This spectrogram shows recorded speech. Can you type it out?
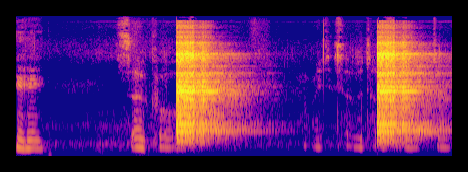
so cool. Can't have a after.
